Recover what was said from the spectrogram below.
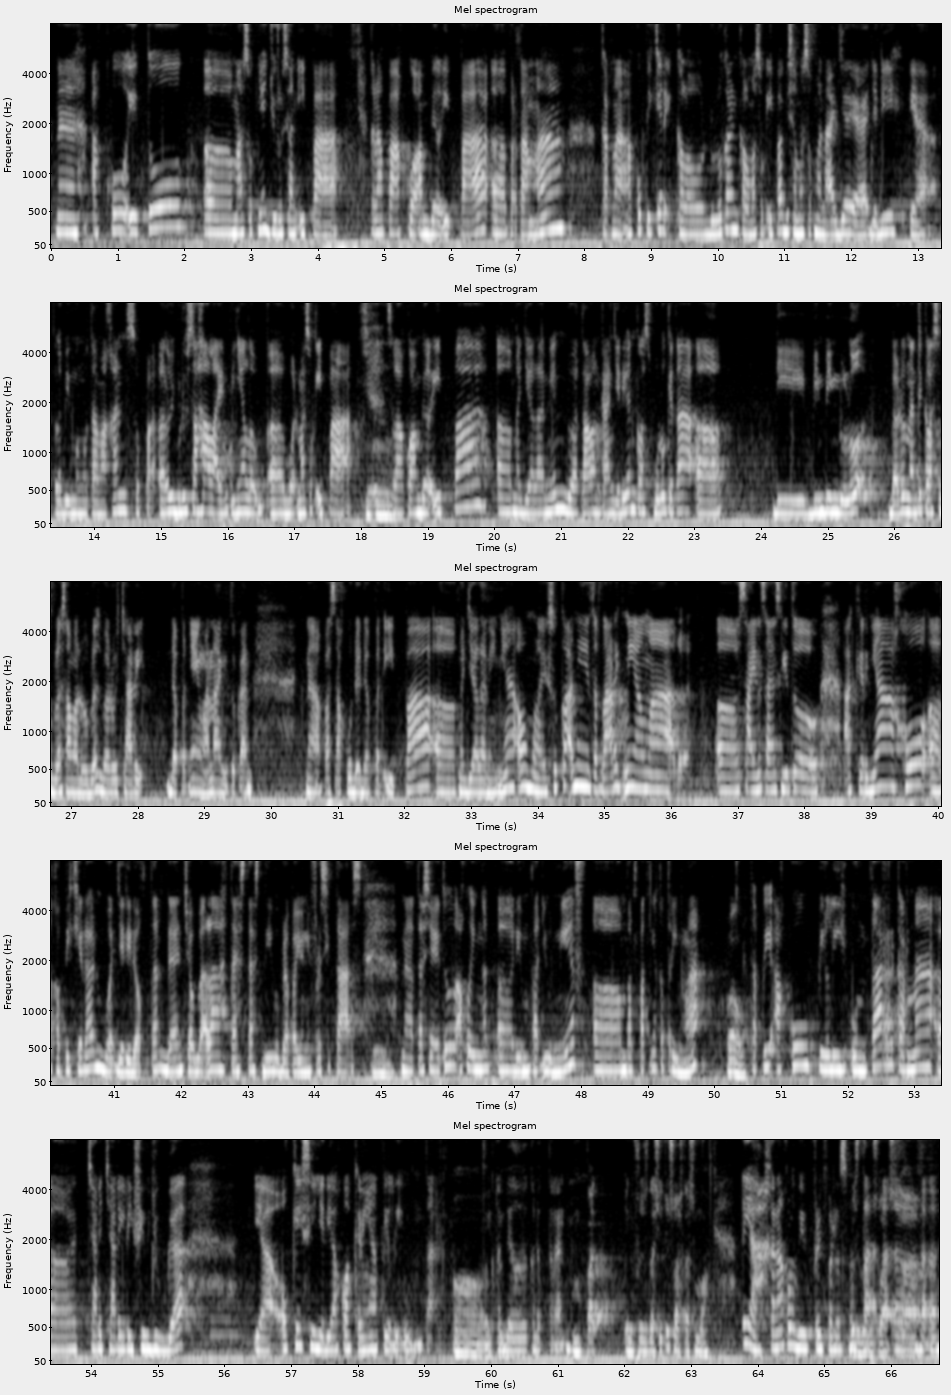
Nah, aku itu eh, masuknya jurusan IPA. Kenapa aku ambil IPA? Eh, pertama karena aku pikir kalau dulu kan kalau masuk IPA bisa masuk mana aja ya. Jadi ya lebih mengutamakan supaya lebih berusaha lah intinya lo, eh, buat masuk IPA Mm-mm. setelah aku ambil IPA eh, ngejalanin 2 tahun kan. Jadi kan kelas 10 kita eh, dibimbing dulu baru nanti kelas 11 sama 12 baru cari dapatnya yang mana gitu kan. Nah pas aku udah dapet IPA eh, ngejalaninnya, oh mulai suka nih, tertarik nih sama eh, sains-sains gitu. Akhirnya aku eh, kepikiran buat jadi dokter dan cobalah tes-tes di beberapa universitas. Nah tesnya itu aku inget eh, di empat univ, eh, empat-empatnya keterima. Wow. Tapi aku pilih Untar karena eh, cari-cari review juga. Ya oke sih, jadi aku akhirnya pilih Untar Oh, untuk itu. ambil kedokteran. Empat universitas itu swasta semua. Iya, karena aku lebih prefer swasta. Prefer swasta. Eh, eh, eh.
